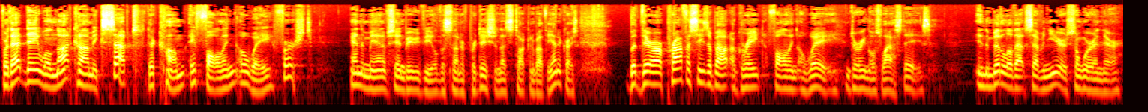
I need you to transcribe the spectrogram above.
for that day will not come except there come a falling away first, and the man of sin be revealed, the son of perdition. That's talking about the Antichrist. But there are prophecies about a great falling away during those last days. In the middle of that seven years, somewhere in there.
